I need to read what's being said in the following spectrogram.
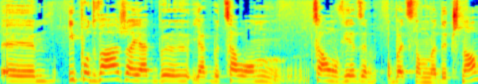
e, i podważa jakby, jakby całą, całą wiedzę obecną medyczną,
